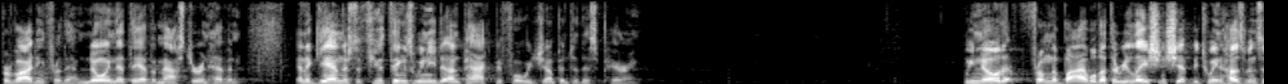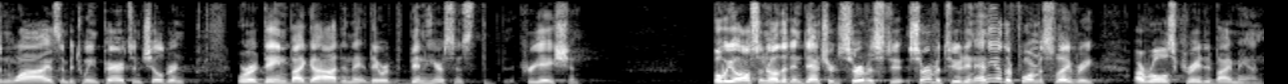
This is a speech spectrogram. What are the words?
providing for them, knowing that they have a master in heaven. And again, there's a few things we need to unpack before we jump into this pairing. We know that from the Bible that the relationship between husbands and wives and between parents and children were ordained by God and they, they have been here since the creation. But we also know that indentured servitude and any other form of slavery are roles created by man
